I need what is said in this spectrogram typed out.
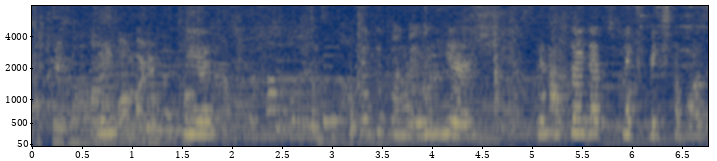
โอเคว่าไป Here. You can put one by one here. Then after that, next vegetables.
